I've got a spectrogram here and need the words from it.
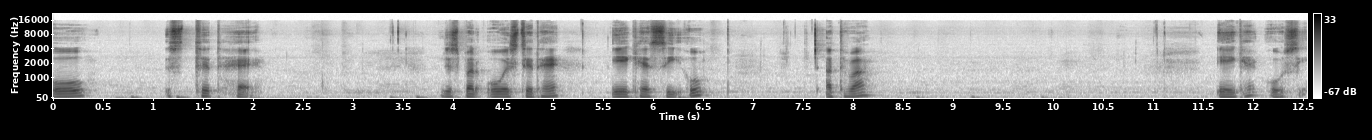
ओ स्थित है। जिस पर ओ स्थित है, एक है सी ओ अथवा एक है ओ सी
